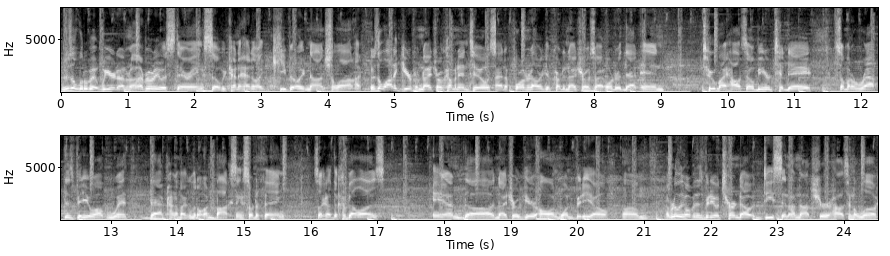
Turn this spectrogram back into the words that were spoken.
it was a little bit weird. I don't know. Everybody was staring, so we kind of had to like keep it like nonchalant. I, there's a lot of gear from Nitro coming in too. So I had a $400 gift card to Nitro, so I ordered that in to my house. I'll be here today. So I'm gonna wrap this video up with that kind of like little unboxing sort of thing. So I can have the Cabela's and uh, Nitro gear all in one video. Um, I'm really hoping this video turned out decent. I'm not sure how it's gonna look.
